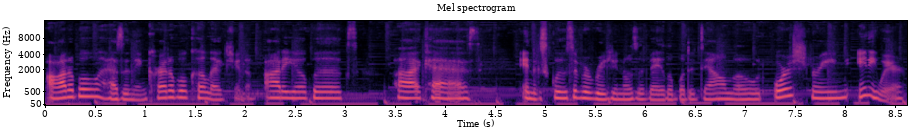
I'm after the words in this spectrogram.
Audible has an incredible collection of audiobooks, podcasts, and exclusive originals available to download or stream anywhere.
